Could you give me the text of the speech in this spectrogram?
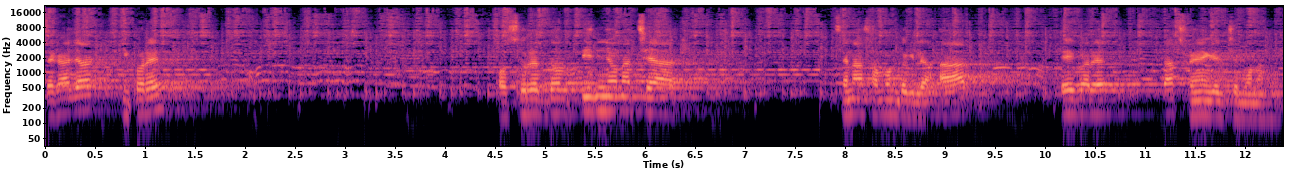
দেখা যাক কি করে। অসুরের দল তিনজন আছে আর সেনা সামন্ত গিলা। আর এইবারে টাচ হয়ে গেছে মনে হয়।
